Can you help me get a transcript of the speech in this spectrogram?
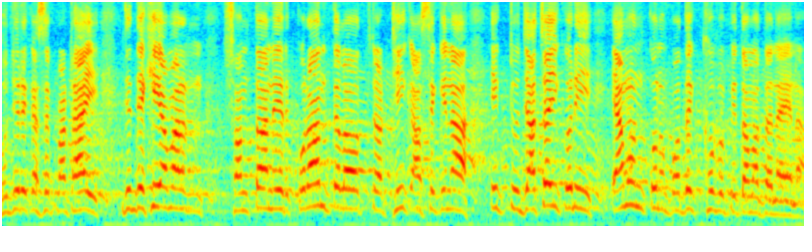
হুজুরের কাছে পাঠাই যে, দেখি আমার সন্তানের কোরআন তেলাওয়াতটা ঠিক আছে কিনা, একটু যাচাই করি, এমন কোনো পদক্ষেপও পিতামাতা নেয় না।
